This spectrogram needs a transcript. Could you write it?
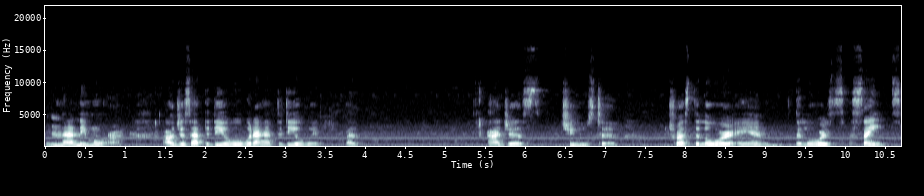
not anymore. I'll just have to deal with what I have to deal with. But I just choose to trust the Lord and the Lord's saints.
